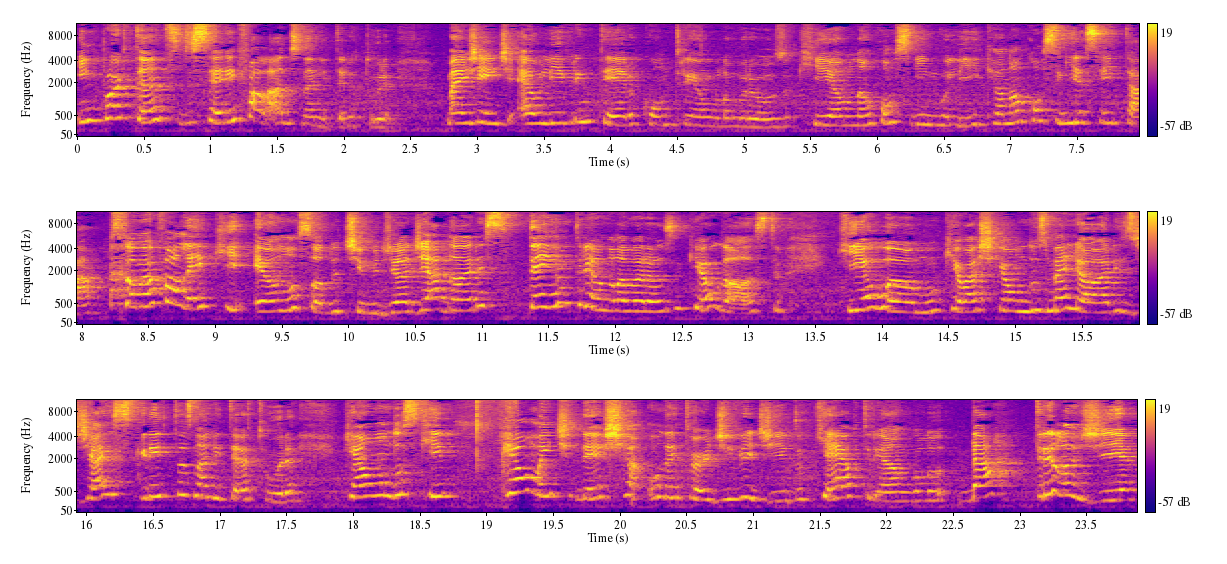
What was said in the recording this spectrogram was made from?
importantes de serem falados na literatura. Mas, gente, é o livro inteiro com um triângulo amoroso que eu não consegui engolir, que eu não consegui aceitar. Mas como eu falei que eu não sou do time de odiadores, tem um triângulo amoroso que eu gosto, que eu amo, que eu acho que é um dos melhores já escritos na literatura, que é um dos que realmente deixa o leitor dividido, que é o triângulo da trilogia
